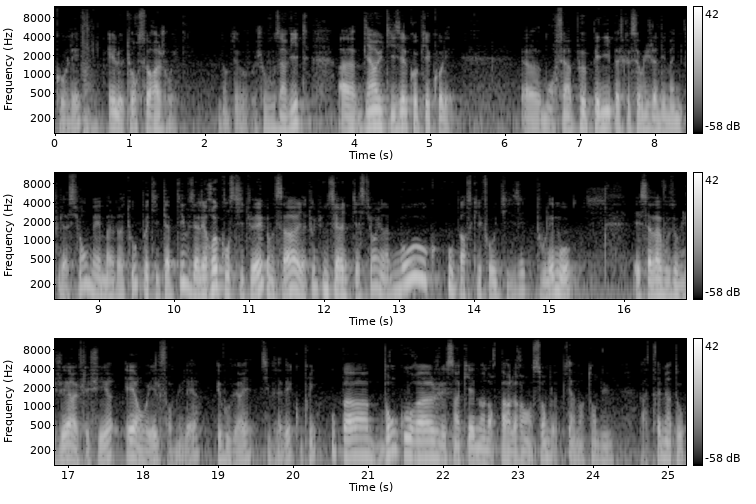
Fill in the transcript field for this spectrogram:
Coller. Et le tour sera joué. Donc euh, je vous invite à bien utiliser le copier-coller. Euh, bon, c'est un peu pénible parce que ça oblige à des manipulations, mais malgré tout, petit à petit, vous allez reconstituer comme ça. Il y a toute une série de questions, il y en a beaucoup parce qu'il faut utiliser tous les mots. Et ça va vous obliger à réfléchir et à envoyer le formulaire. Et vous verrez si vous avez compris ou pas. Bon courage les cinquièmes, on en reparlera ensemble, bien entendu. À très bientôt.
